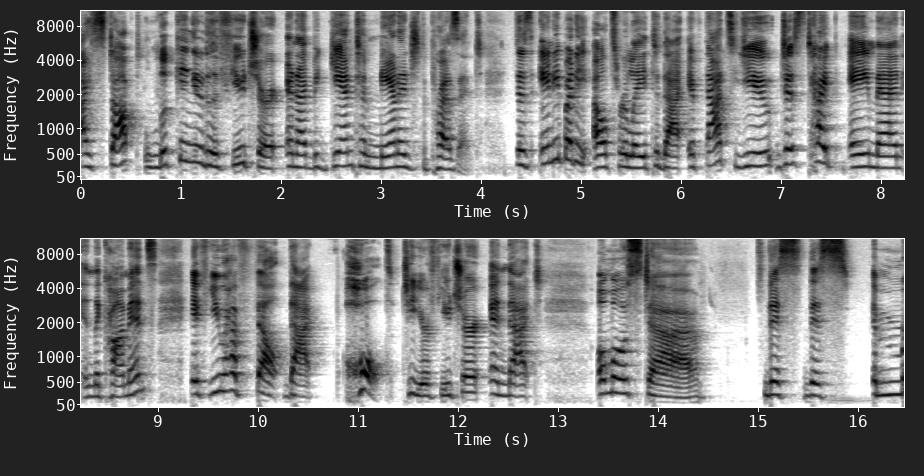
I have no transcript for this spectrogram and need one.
I stopped looking into the future and I began to manage the present. Does anybody else relate to that? If that's you, just type amen in the comments. If you have felt that halt to your future and that almost uh, this this Im-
